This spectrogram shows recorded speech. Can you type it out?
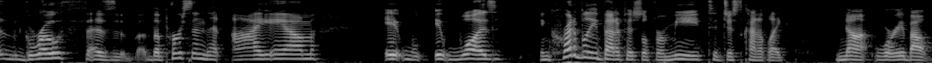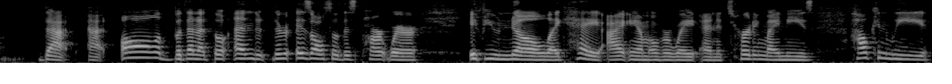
uh, growth as the person that I am, it it was incredibly beneficial for me to just kind of like not worry about that at all. But then at the end, there is also this part where if you know, like, hey, I am overweight and it's hurting my knees, how can we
